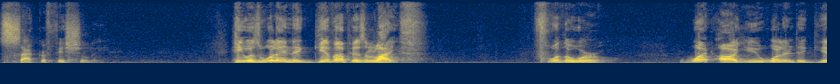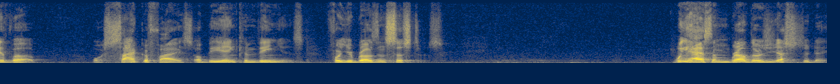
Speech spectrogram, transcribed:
sacrificially. He was willing to give up his life for the world. What are you willing to give up or sacrifice or be inconvenienced for your brothers and sisters? We had some brothers yesterday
